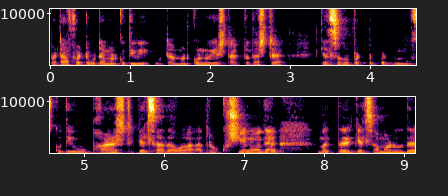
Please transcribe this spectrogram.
ಪಟಾಫಟ್ ಊಟ ಮಾಡ್ಕೋತೀವಿ. ಊಟ ಮಾಡ್ಕೊಂಡು ಎಷ್ಟು ಆಗ್ತದೆ ಅಷ್ಟು. ಕೆಲಸಗಳು ಪಟ್ ಪಟ್ ಪಟ್ ಮುಗಿಸ್ಕೋತೀವಿ. ಭಾಳಷ್ಟು ಕೆಲಸ ಅದಾವ. ಅದ್ರ ಖುಷಿನೂ ಅದ. ಮತ್ತು ಕೆಲಸ ಮಾಡೋದು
